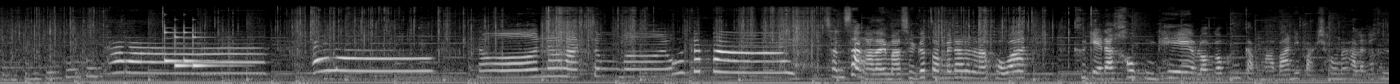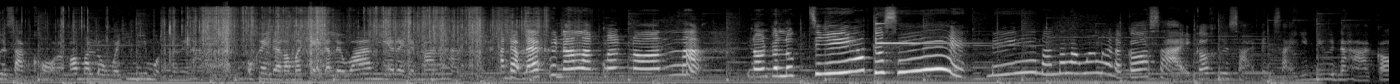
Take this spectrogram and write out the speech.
ตุ้งตุ้งตุ้งตุ้งตุ้งท่าดาฮัลโหลน้องน่ารักจังเลยโอ้กระต่าย ฉันสั่งอะไรมาฉันก็จำไม่ได้แล้วนะเพราะว่าคือเกดเข้ากรุงเทพแล้วก็เพิ่งกลับมาบ้านที่ปากช่องนะคะ แล้วก็คือสั่งของแล้วก็มาลงไว้ที่นี่หมดเลยค่ะโอเคเดี๋ยวเรามาแกะกันเลยว่ามีอะไรกันบ้างนะคะ อันดับแรกคือน่ารักมากนอนน่ะ นอนเป็นลูกเจี๊ยบดูสินี่นอนน่ารักมากเลยแล้วก็สายก็คือสายเป็นสายยืดๆนะคะ ก็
